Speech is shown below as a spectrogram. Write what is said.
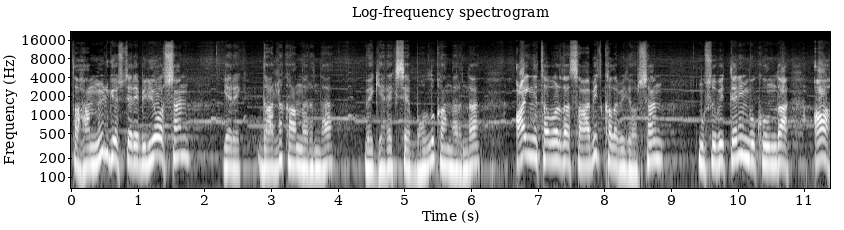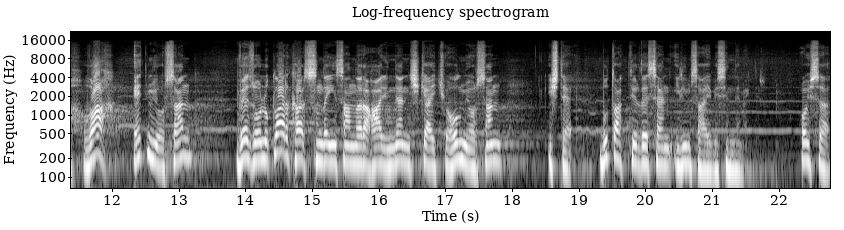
tahammül gösterebiliyorsan, gerek darlık anlarında ve gerekse bolluk anlarında aynı tavırda sabit kalabiliyorsan, musibetlerin vukuunda ah vah etmiyorsan ve zorluklar karşısında insanlara halinden şikayetçi olmuyorsan işte bu takdirde sen ilim sahibisin demektir. Oysa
